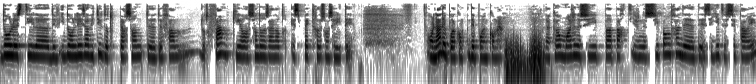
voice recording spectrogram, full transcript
dans le style de vie, dans les habitudes d'autres personnes, de, femmes, d'autres femmes qui sont dans un autre spectre de sensibilité. On a des points, des points communs. D'accord? Moi, je ne suis pas partie, je ne suis pas en train d'essayer de, séparer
